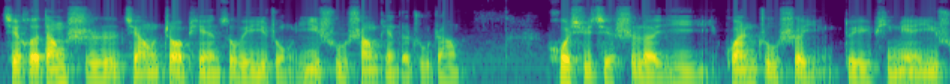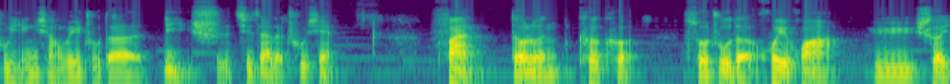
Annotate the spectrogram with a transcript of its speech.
结合当时将照片作为一种艺术商品的主张，或许解释了以关注摄影对平面艺术影响为主的历史记载的出现。范·德伦·科克所著的《绘画与摄影》。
